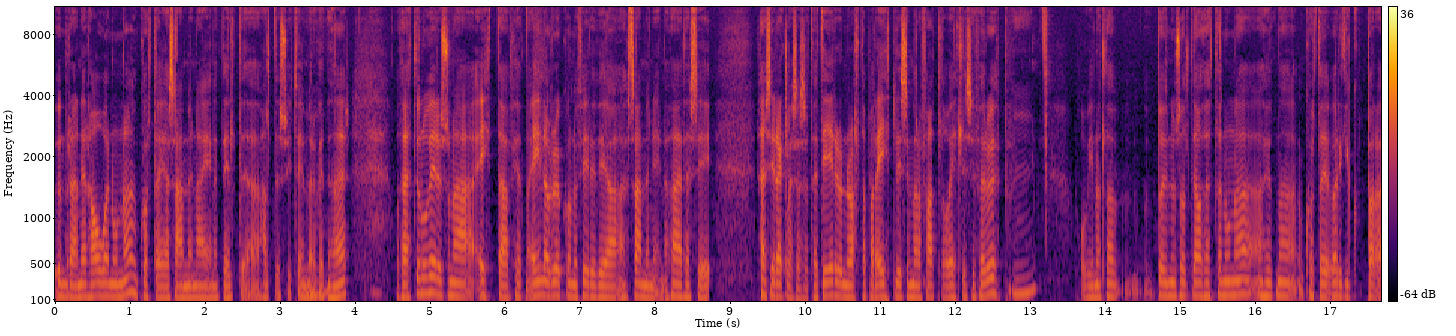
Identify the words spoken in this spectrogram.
umræðan er háa núna um hvort að ég að samina eina deildi eða halda þessu í tveimur og Mhm. hvernig það er og þetta er nú verið svona eitt af hérna, eina af raukonum fyrir því að samina eina það er þessi, þessi regla sér þetta er raunur alltaf bara eitt lið sem er að falla og eitt lið sem fer upp Mm. Og við náttúrulega bönum svolítið á þetta núna að hérna, hvort það var ekki bara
